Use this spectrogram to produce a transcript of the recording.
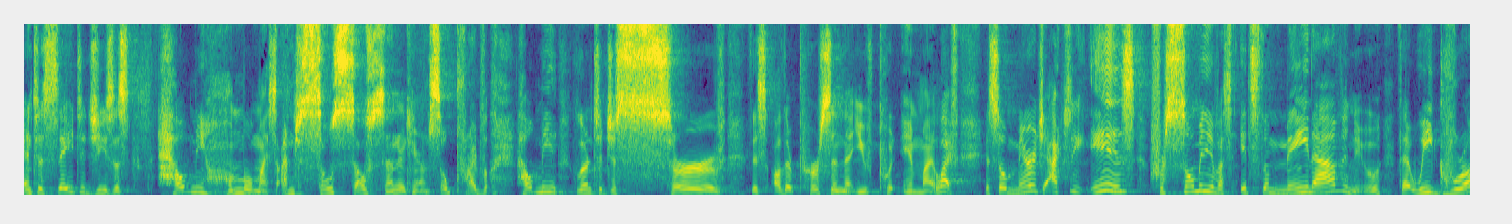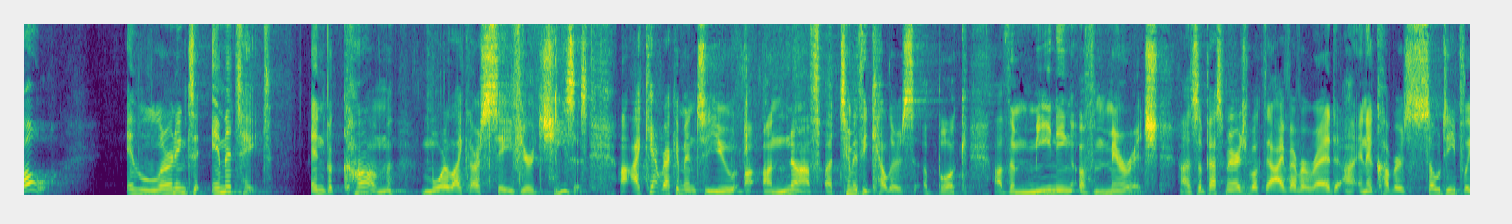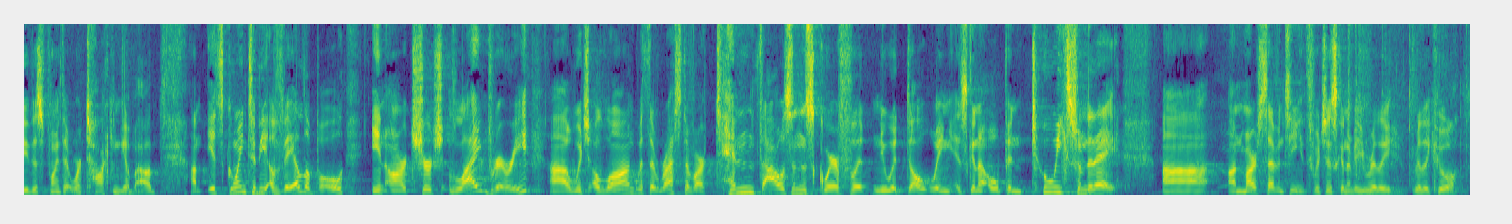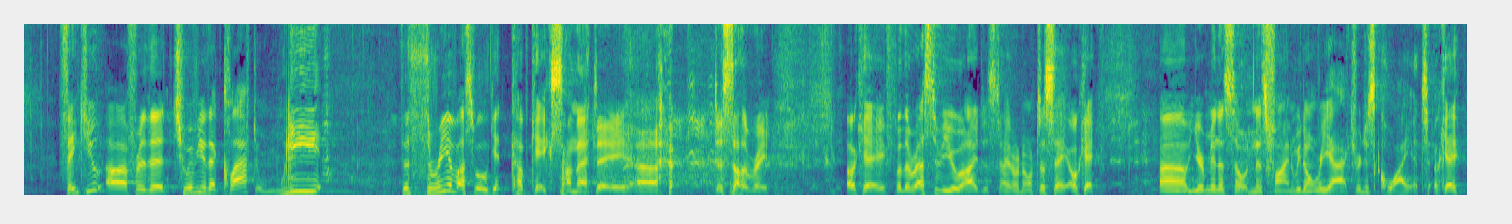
And to say to Jesus, Help me humble myself. I'm just so self centered here. I'm so prideful. Help me learn to just serve this other person that you've put in my life. And so, marriage actually is, for so many of us, it's the main avenue that we grow in learning to imitate and become more like our Savior Jesus. I can't recommend to you uh, enough uh, Timothy Keller's uh, book, uh, The Meaning of Marriage. Uh, it's the best marriage book that I've ever read, uh, and it covers so deeply this point that we're talking about. Um, it's going to be available in our church library, which, along with the rest of our 10,000 square foot new adult wing, is going to open two weeks from today on March 17th, which is going to be really, really cool. Thank you for the two of you that clapped. We the three of us will get cupcakes on that day uh, to celebrate. Okay, for the rest of you, I just, I don't know what to say. Okay, uh, you're Minnesotan, it's fine. We don't react, we're just quiet, okay?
